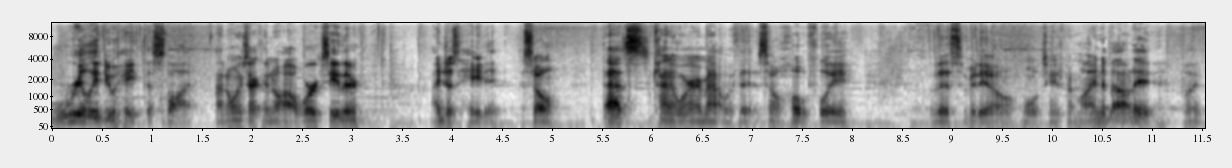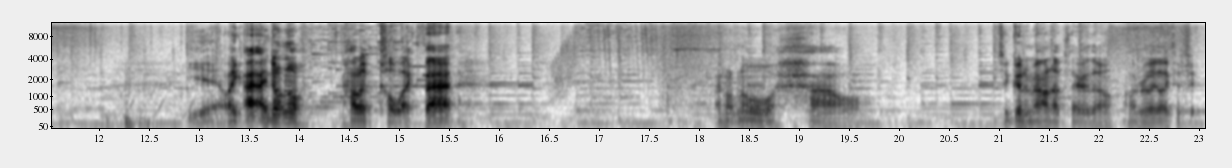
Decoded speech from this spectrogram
really do hate this slot. I don't exactly know how it works either. I just hate it. So that's kind of where I'm at with it. So hopefully this video will change my mind about it. But yeah, like I, I don't know how to collect that. I don't know how. It's a good amount up there though. I'd really like to fit.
